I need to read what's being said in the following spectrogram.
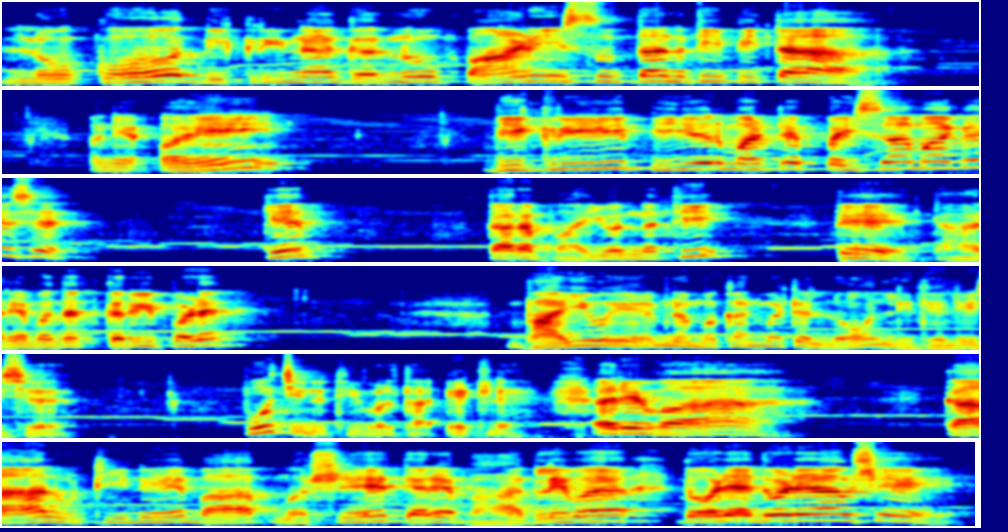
લોકો દીકરીના ઘરનું પાણી સુતા નથી પીતા. અને અહીં દીકરી પિયર માટે પૈસા માગે છે. કેમ? તારા ભાઈઓ નથી, તે તારે મદદ કરવી પડે. ભાઈઓએ એમના મકાન માટે લોન લીધેલી છે. પહોંચી નથી વળતા એટલે. અરે વાહ! કાલ ઉઠીને બાપ મરશે ત્યારે ભાગ લેવા દોડ્યા દોડ્યા આવશે.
